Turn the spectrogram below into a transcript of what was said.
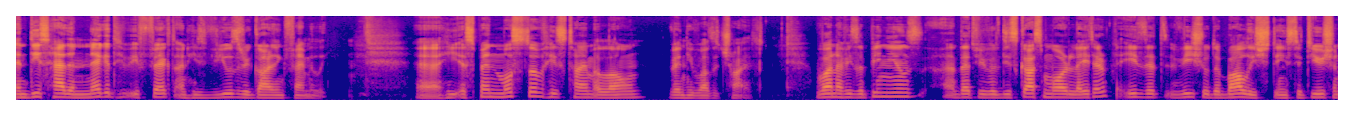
and this had a negative effect on his views regarding family. Uh, he spent most of his time alone when he was a child. One of his opinions uh, that we will discuss more later is that we should abolish the institution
